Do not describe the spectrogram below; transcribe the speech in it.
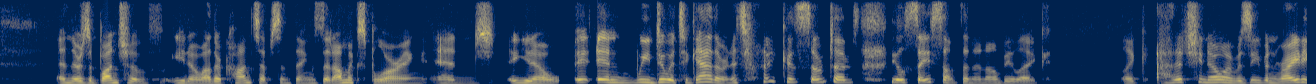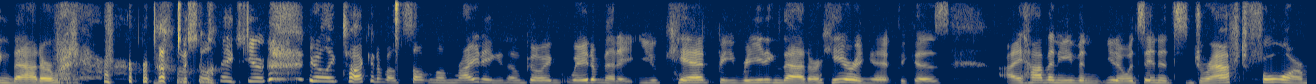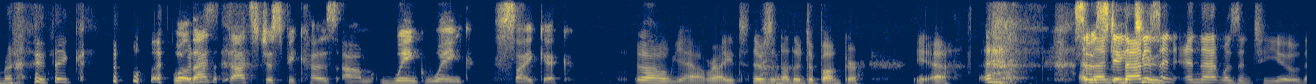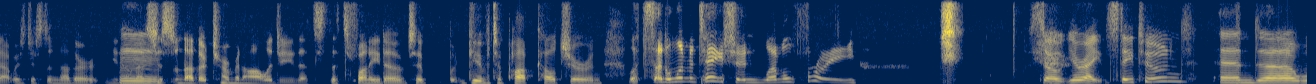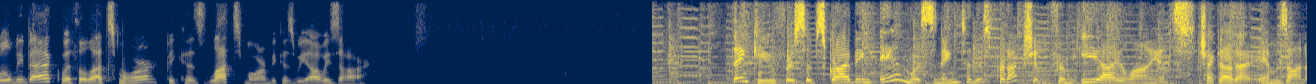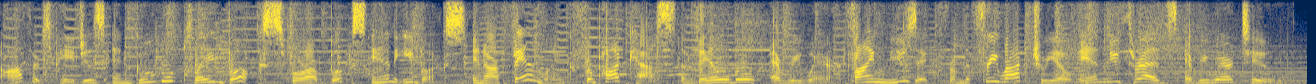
and there's a bunch of you know other concepts and things that I'm exploring, and you know, it, and we do it together. And it's funny because sometimes you'll say something, and I'll be like, like, how did she know I was even writing that or whatever? like you're you're like talking about something I'm writing, and I'm going, wait a minute, you can't be reading that or hearing it because I haven't even, you know, it's in its draft form, and I think. Well, that's that's just because um, wink, wink, psychic. Oh yeah, right. There's another debunker. Yeah. So and then stay that tuned. isn't and that wasn't to you that was just another you know that's Mm. just another terminology that's that's funny to to give to pop culture and let's set a limitation level three so you're right stay tuned and uh, we'll be back with a lots more because lots more because we always are Thank you for subscribing and listening to this production from EI Alliance. Check out our Amazon authors pages and Google Play Books for our books and ebooks, and our fan link for podcasts available everywhere. Find music from the Free Rock Trio and New Threads everywhere too.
